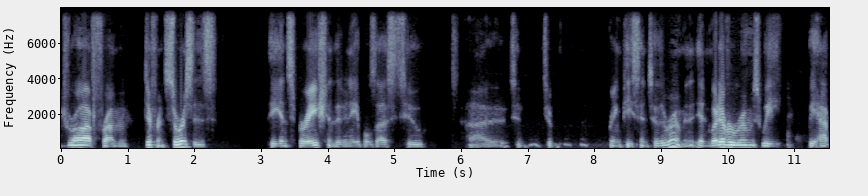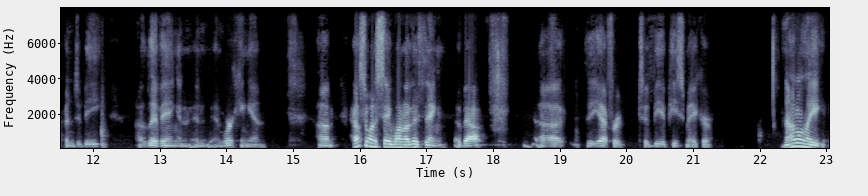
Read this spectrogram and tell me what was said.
draw from different sources the inspiration that enables us to uh, to to bring peace into the room in, in whatever rooms we we happen to be uh, living and, and, and, working in. Um, I also want to say one other thing about uh, the effort to be a peacemaker. Not only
